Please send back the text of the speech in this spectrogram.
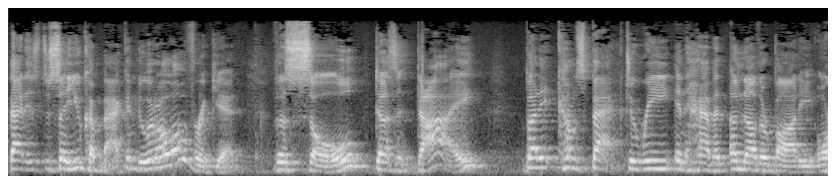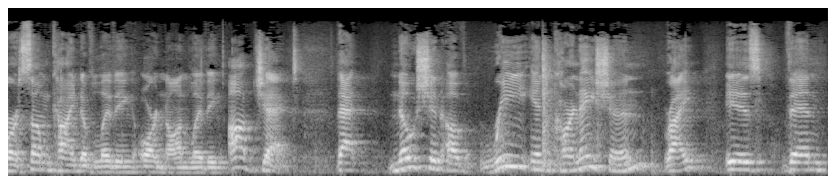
That is to say, you come back and do it all over again. The soul doesn't die, but it comes back to re inhabit another body or some kind of living or non living object. That notion of reincarnation, right, is then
